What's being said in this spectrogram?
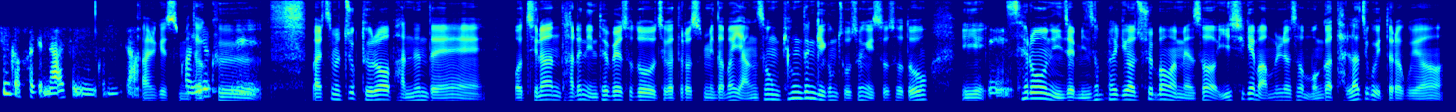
심각하게 낮은 겁니다. 알겠습니다. 관력- 그 말씀을 쭉 들어봤는데 뭐 지난 다른 인터뷰에서도 제가 들었습니다만 양성 평등 기금 조성에 있어서도 이 네. 새로운 이제 민선 8기가 출범하면서 이 시기에 맞물려서 뭔가 달라지고 있더라고요.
